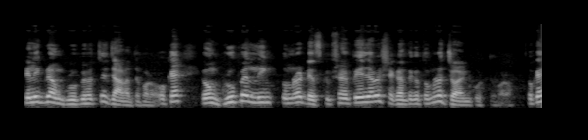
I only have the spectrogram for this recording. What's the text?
টেলিগ্রাম গ্রুপে হচ্ছে জানাতে পারো ওকে এবং গ্রুপের লিঙ্ক তোমরা ডেসক্রিপশনে পেয়ে যাবে, সেখান থেকে তোমরা জয়েন করতে পারো ওকে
